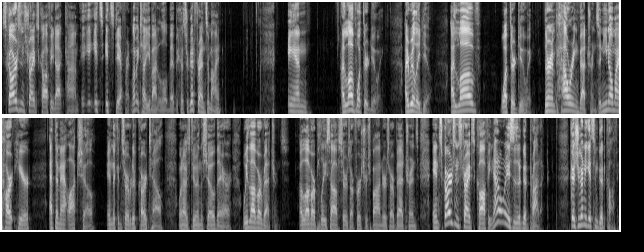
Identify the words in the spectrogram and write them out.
Scarsandstripescoffee.com. I- I- It's it's different. Let me tell you about it a little bit because they're good friends of mine. And I love what they're doing. I really do. I love what they're doing. They're empowering veterans. And you know my heart here at the Matlock Show in the Conservative Cartel when I was doing the show there. We love our veterans. I love our police officers, our first responders, our veterans. And Scars and Stripes coffee, not only is it a good product, because you're going to get some good coffee.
